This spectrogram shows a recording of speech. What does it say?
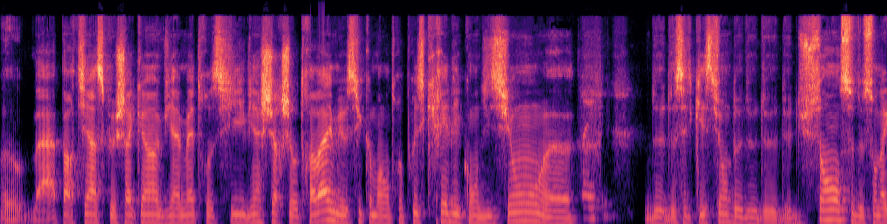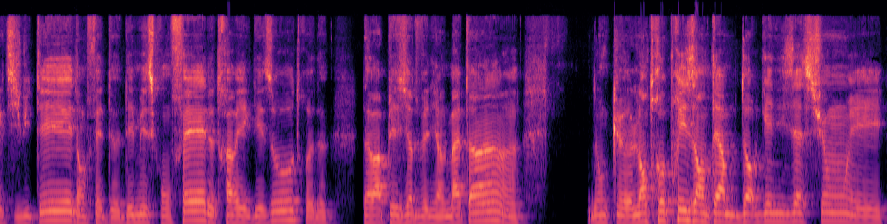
euh, bah, appartient à ce que chacun vient mettre aussi, vient chercher au travail, mais aussi comment l'entreprise crée les conditions euh, de, de, cette question de, de, de, du sens de son activité, dans le fait d'aimer ce qu'on fait, de travailler avec les autres, d'avoir plaisir de venir le matin. Euh. donc l'entreprise en termes d'organisation et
